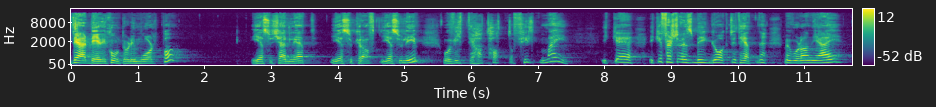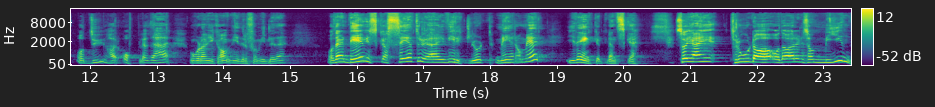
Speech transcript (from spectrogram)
Det er det vi kommer til å bli målt på. Jesu kjærlighet, Jesu kraft, Jesu liv. Hvorvidt det har tatt og fylt meg. Ikke, ikke først og fremst bygget og aktivitetene, men hvordan jeg og du har opplevd det her, og hvordan vi kan videreformidle det. Og Det er det vi skal se, tror jeg, virkeliggjort mer og mer i det enkeltmennesket. Så jeg tror da, og da er det liksom min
